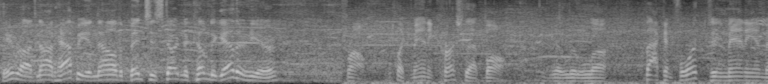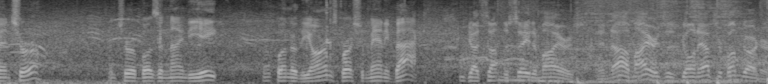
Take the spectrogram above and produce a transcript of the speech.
K-Rod not happy, and now the bench is starting to come together here. From looks like Manny crushed that ball. Get a little uh, back and forth between Manny and Ventura. Ventura buzzing 98 up under the arms, brushing Manny back. You got something to say to Myers, and now Myers is going after Bumgarner.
